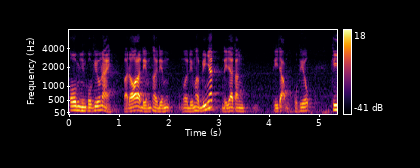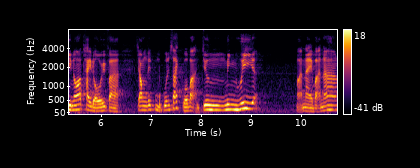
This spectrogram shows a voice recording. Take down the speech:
ôm những cổ phiếu này. Và đó là điểm thời điểm ờ, điểm hợp lý nhất để gia tăng tỷ trọng của cổ phiếu. Khi nó thay đổi và trong cái một cuốn sách của bạn Trương Minh Huy á, bạn này bạn đã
